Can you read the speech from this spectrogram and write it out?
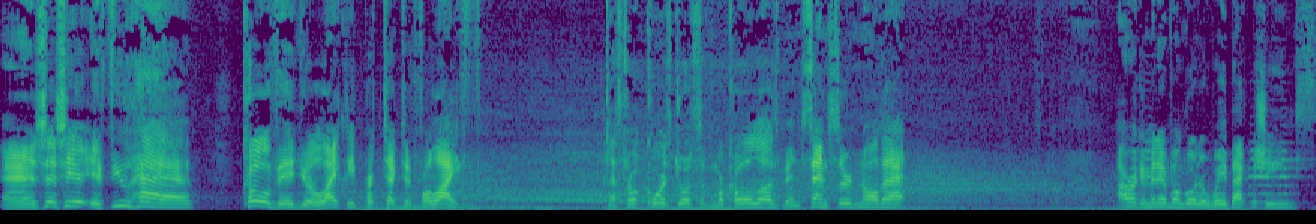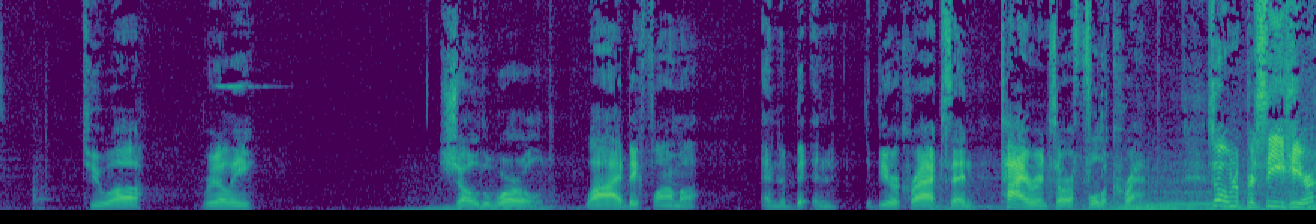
And it says here if you have COVID, you're likely protected for life. That's, of course, Joseph Mercola has been censored and all that. I recommend everyone go to Wayback Machines to uh, really show the world why Big Pharma and the, and the bureaucrats and tyrants are full of crap. So I'm going to proceed here.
